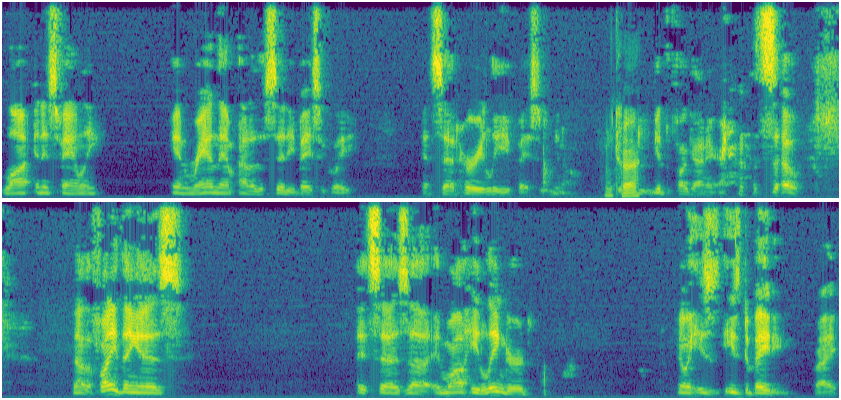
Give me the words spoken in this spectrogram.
Lot and his family and ran them out of the city, basically, and said, "Hurry, leave." Basically, you know, Okay. get the fuck out of here. so now the funny thing is, it says, uh, and while he lingered, you know, he's he's debating, right?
